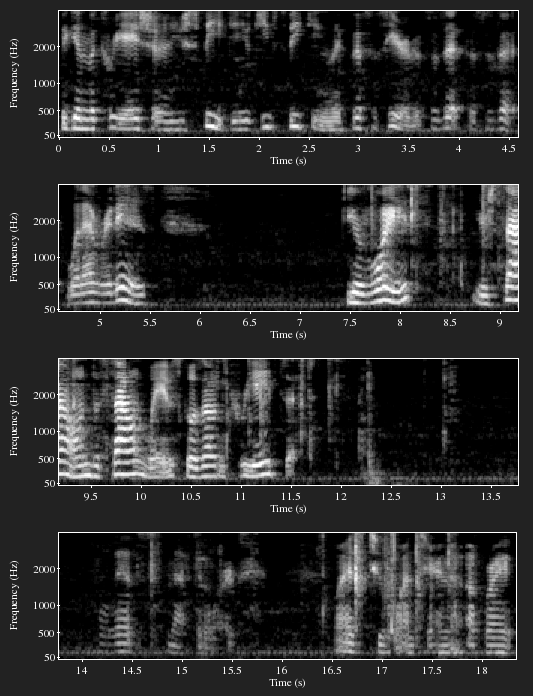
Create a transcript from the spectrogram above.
begin the creation. And you speak and you keep speaking like this is here, this is it, this is it, whatever it is. Your voice, your sound, the sound waves goes out and creates it. That's not going to work. Why is two wands here in the upright?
